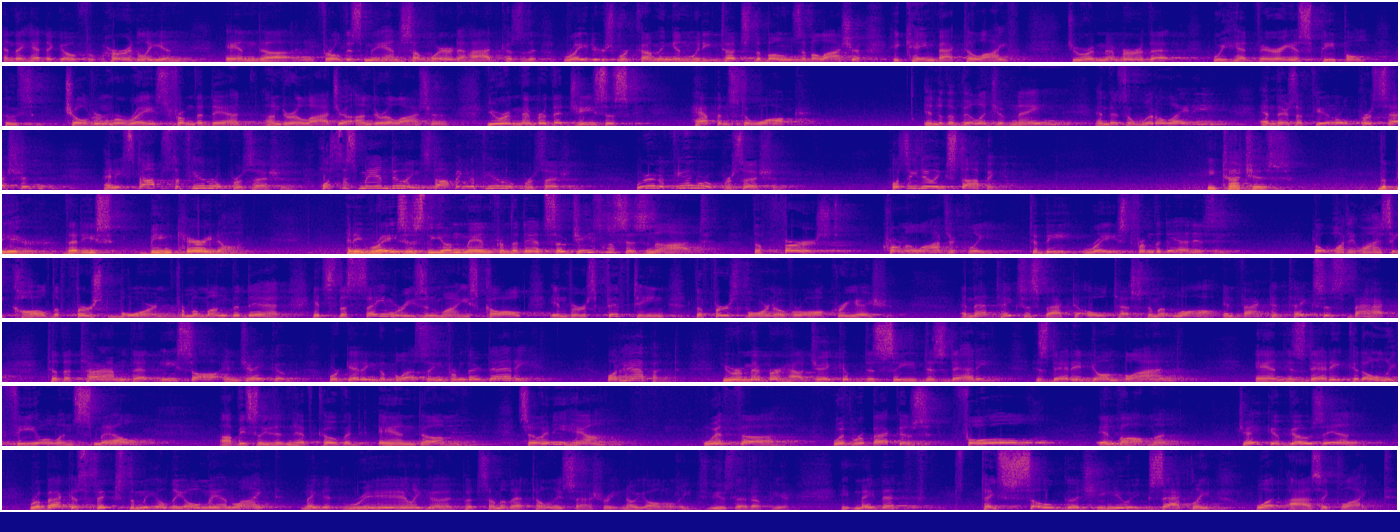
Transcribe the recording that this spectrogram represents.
And they had to go th- hurriedly and, and uh, throw this man somewhere to hide because the raiders were coming. And when he touched the bones of Elisha, he came back to life. Do you remember that we had various people whose children were raised from the dead under Elijah, under Elisha. You remember that Jesus happens to walk into the village of Nain, and there's a widow lady, and there's a funeral procession, and he stops the funeral procession. What's this man doing, stopping the funeral procession? We're in a funeral procession. What's he doing stopping it? He touches the bier that he's being carried on. And he raises the young man from the dead. So Jesus is not the first chronologically to be raised from the dead, is he? But what, why is he called the firstborn from among the dead? It's the same reason why he's called in verse 15 the firstborn over all creation. And that takes us back to Old Testament law. In fact, it takes us back to the time that Esau and Jacob were getting the blessing from their daddy. What happened? You remember how Jacob deceived his daddy? His daddy had gone blind, and his daddy could only feel and smell. Obviously, he didn't have COVID. And um, so, anyhow, with, uh, with Rebecca's full involvement, Jacob goes in. Rebecca's fixed the meal the old man liked, made it really good. Put some of that Tony Chachere. No, y'all don't use that up here. He made that taste so good, she knew exactly what Isaac liked.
